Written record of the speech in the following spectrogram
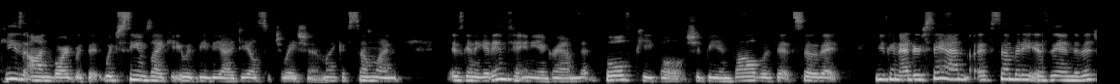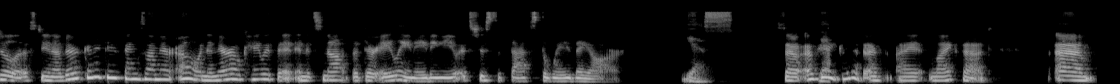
he's on board with it which seems like it would be the ideal situation. Like if someone is going to get into enneagram that both people should be involved with it so that you can understand if somebody is the individualist you know they're going to do things on their own and they're okay with it. And it's not that they're alienating you it's just that that's the way they are. Yes. So okay yeah. good. I, I like that. Um,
